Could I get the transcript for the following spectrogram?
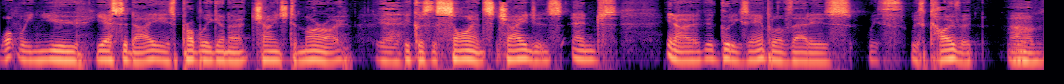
what we knew yesterday is probably going to change tomorrow Yeah. because the science changes. And you know, a good example of that is with with COVID. Um,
